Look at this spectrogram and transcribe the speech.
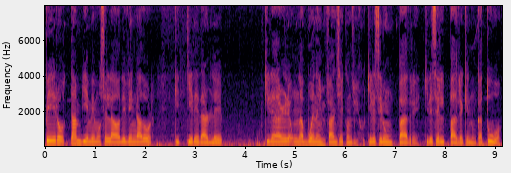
pero también vemos el lado de Vengador, que quiere darle quiere darle una buena infancia con su hijo, quiere ser un padre, quiere ser el padre que nunca tuvo,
